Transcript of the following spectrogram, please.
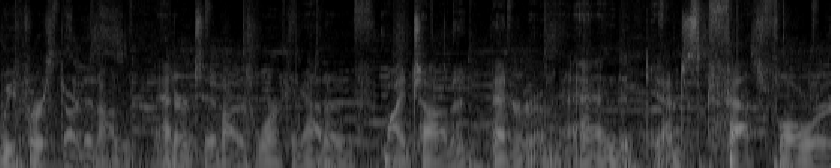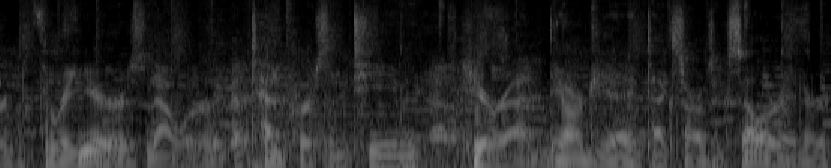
We first started on Enertiv, I was working out of my childhood bedroom and you know, just fast forward three years, now we're a 10-person team here at the RGA Techstars Accelerator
